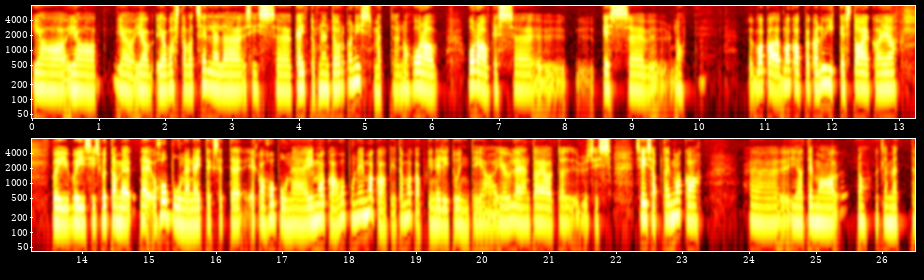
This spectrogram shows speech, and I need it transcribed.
ja, ja, ja, ja, ja vastavalt sellele siis äh, käitub nende organism, et noh, orav, orav, kes, äh, kes äh, noh, maga, magab väga lühikest aega ja või, või siis võtame hobune näiteks, et ega hobune ei maga, hobune ei magagi, ta magabki neli tundi ja, ja ülejäänud aja ta siis seisab, ta ei maga ja tema noh, ütleme, et,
